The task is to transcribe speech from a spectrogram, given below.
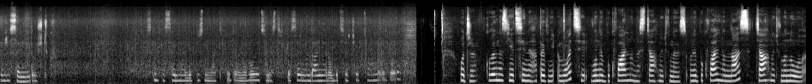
Це вже сильний дощик. Скільки сильно я люблю знімати відео на вулиці, настільки сильно Даня робиться, щоб цього не робила. Отже, коли в нас є ці негативні емоції, вони буквально нас тягнуть вниз, вони буквально нас тягнуть в минуле.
